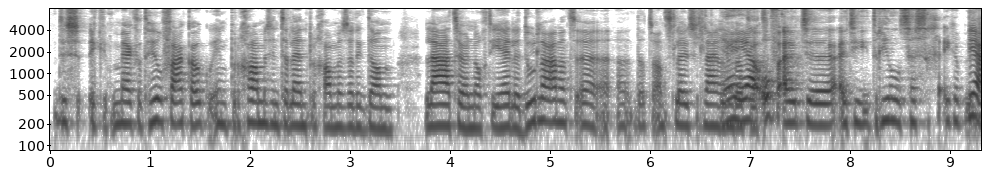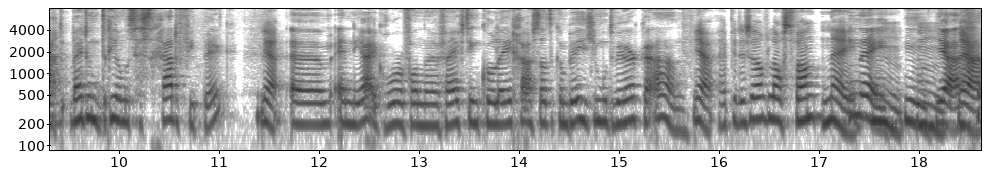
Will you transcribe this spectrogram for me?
dus ik merk dat heel vaak ook in programma's, in talentprogramma's, dat ik dan later nog die hele doelen aan het, eh, dat aan het sleutelen zijn. ja, ja, het- of uit, uit die 360... Ik heb, Ja. Wij doen 360 graden feedback. Ja, Ehm, en ja, ik hoor van eh 15 collega's dat ik een beetje moet werken aan. ja, heb je er zelf last van? Nee. Nee. Hmm, Hmm, hmm. ja.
